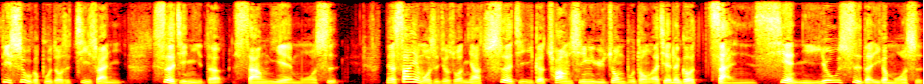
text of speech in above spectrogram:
第十五个步骤是计算你设计你的商业模式。那商业模式就是说，你要设计一个创新、与众不同，而且能够展现你优势的一个模式。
